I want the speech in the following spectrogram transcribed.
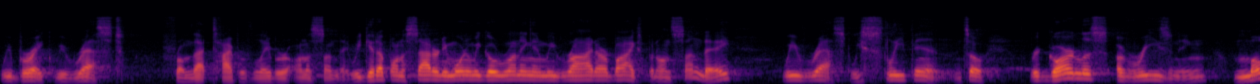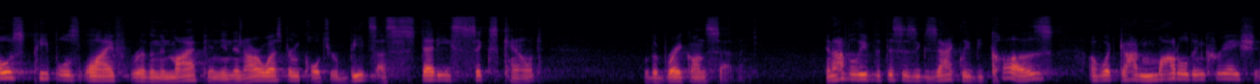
we break, we rest from that type of labor on a Sunday. We get up on a Saturday morning, we go running and we ride our bikes, but on Sunday, we rest, we sleep in. And so, regardless of reasoning, most people's life rhythm, in my opinion, in our Western culture, beats a steady six count with a break on seven. And I believe that this is exactly because of what God modeled in creation.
